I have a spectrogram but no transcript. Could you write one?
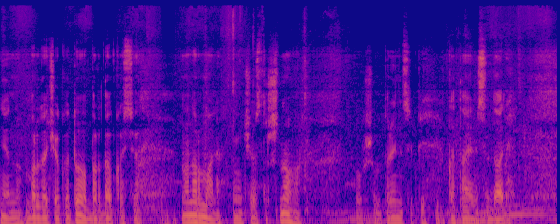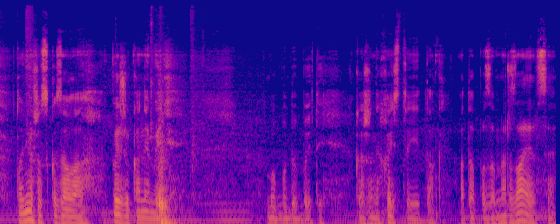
Ні, ну бардачок ото, а бардак ось. Ну нормально, нічого страшного. В общем, в принципі, катаємося далі. Танюша сказала, пижика не мить, бо буду битий. Каже, нехай стоїть так, а то позамерзає все.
